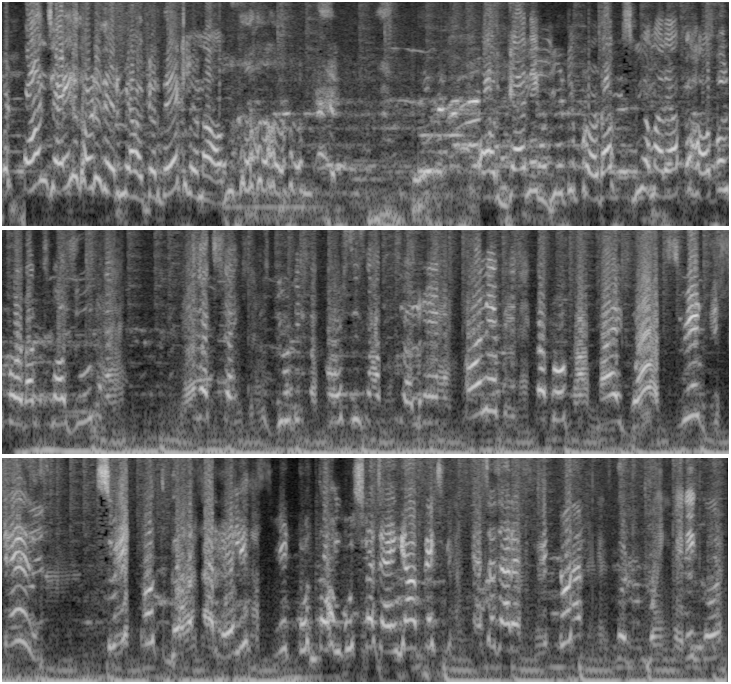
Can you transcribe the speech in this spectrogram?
बट पहुँच जाएँगे थोड़ी देर में आकर देख लेना आप? ऑर्गेनिक ब्यूटी प्रोडक्ट्स भी हमारे यहाँ पे हर्बल प्रोडक्ट्स मौजूद हैं। ब्यूटी का कोर्सेज यहाँ पे चल रहे हैं। खाने पीने का programme my God sweet sweet tooth girls are really the sweet tooth तो हम पूछना चाहेंगे, आपका एक्सपीरियंस कैसा जा रहा है? Sweet tooth good, going very good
